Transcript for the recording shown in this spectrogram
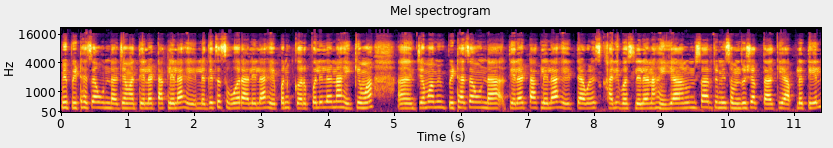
मी पिठाचा उंडा जेव्हा तेलात टाकलेला आहे लगेचच वर आलेला आहे पण करपलेला नाही किंवा जेव्हा मी पिठाचा उंडा तेलात टाकलेला आहे त्यावेळेस खाली बसलेला नाही. यानुसार तुम्ही समजू शकता की आपलं तेल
